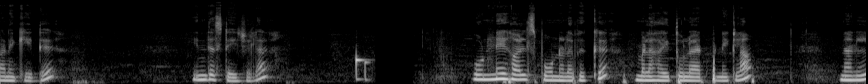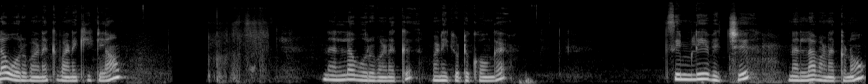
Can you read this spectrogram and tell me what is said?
வணக்கிட்டு இந்த ஸ்டேஜில் ஒன்றே கால் ஸ்பூன் அளவுக்கு மிளகாய்த்தூள் ஆட் பண்ணிக்கலாம். நல்லா ஒரு வணக்கு வணக்கிக்கலாம். நல்லா ஒரு வணக்கு வணக்கி விட்டுக்கோங்க. சிம்லேயே வச்சு நல்லா வணக்கணும்.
